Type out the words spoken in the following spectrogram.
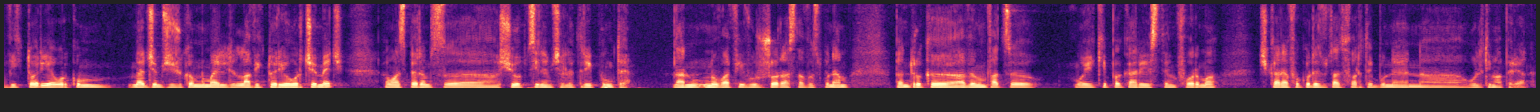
victorie, oricum mergem și jucăm numai la victorie orice meci, acum sperăm să și obținem cele trei puncte. Dar nu va fi ușor, asta vă spuneam, pentru că avem în față o echipă care este în formă și care a făcut rezultate foarte bune în uh, ultima perioadă.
